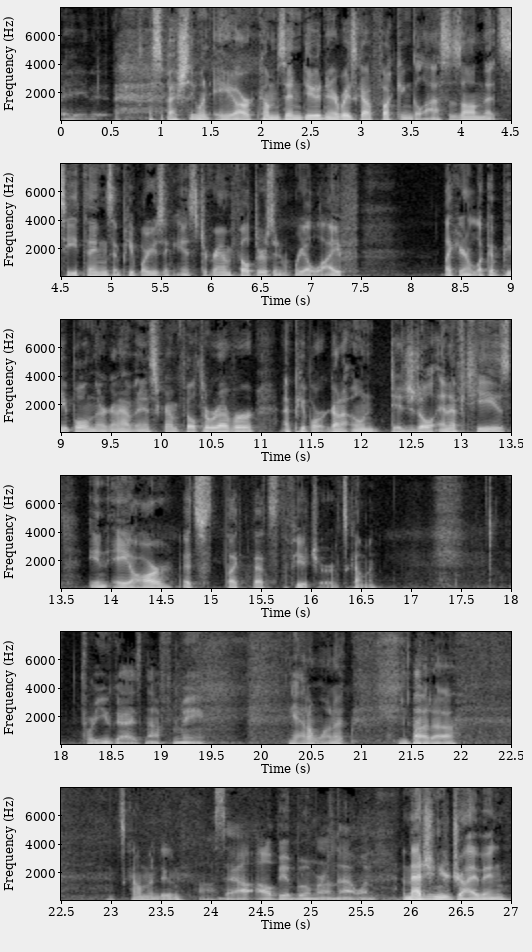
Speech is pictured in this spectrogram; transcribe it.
I hate it. Especially when AR comes in, dude, and everybody's got fucking glasses on that see things, and people are using Instagram filters in real life. Like you're gonna look at people, and they're gonna have an Instagram filter, or whatever, and people are gonna own digital NFTs in AR. It's like that's the future. It's coming. For you guys, not for me. Yeah, I don't want it, but uh, it's coming, dude. I'll say I'll, I'll be a boomer on that one. Imagine you're driving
